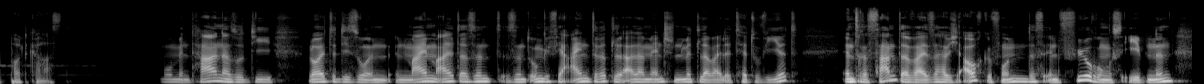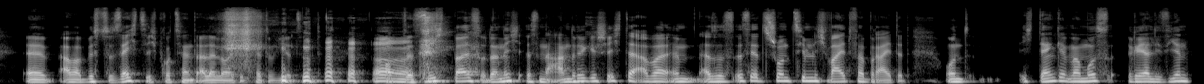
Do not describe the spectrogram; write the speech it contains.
Podcast. Momentan, also die Leute, die so in, in meinem Alter sind, sind ungefähr ein Drittel aller Menschen mittlerweile tätowiert. Interessanterweise habe ich auch gefunden, dass in Führungsebenen äh, aber bis zu 60 Prozent aller Leute tätowiert sind. Ob das sichtbar ist oder nicht, ist eine andere Geschichte, aber ähm, also es ist jetzt schon ziemlich weit verbreitet. Und ich denke, man muss realisieren,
